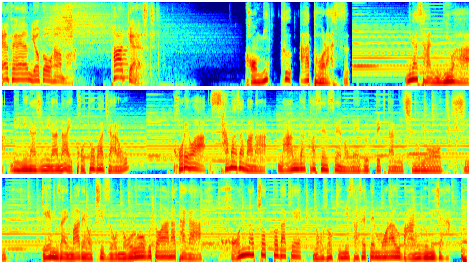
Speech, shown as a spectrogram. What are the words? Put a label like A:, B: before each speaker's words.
A: FM Yokohama Podcast
B: コミックアトラス。皆さんには耳馴染みがない言葉じゃろう？これは様々な漫画家先生の巡ってきた道のりをお聞きし、現在までの地図をノルオブとあなたがほんのちょっとだけ覗き見させてもらう番組じゃ。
